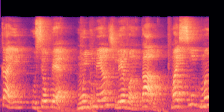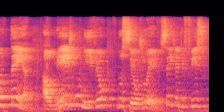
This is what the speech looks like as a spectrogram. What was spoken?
cair o seu pé, muito menos levantá-lo, mas sim mantenha ao mesmo nível do seu joelho. Sei que é difícil,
